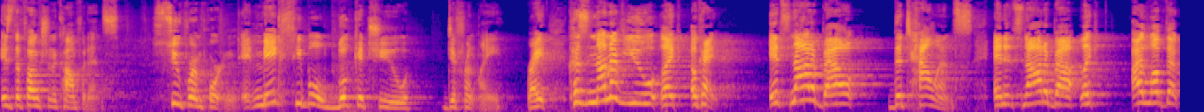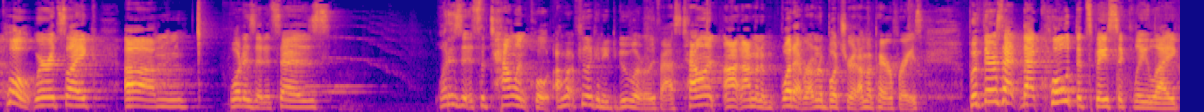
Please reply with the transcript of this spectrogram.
is the function of confidence super important. It makes people look at you differently, right? Because none of you, like, okay, it's not about the talents and it's not about, like, I love that quote where it's like, um, what is it? It says, what is it? It's a talent quote. I feel like I need to Google it really fast. Talent, I, I'm gonna, whatever, I'm gonna butcher it. I'm gonna paraphrase. But there's that, that quote that's basically like,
